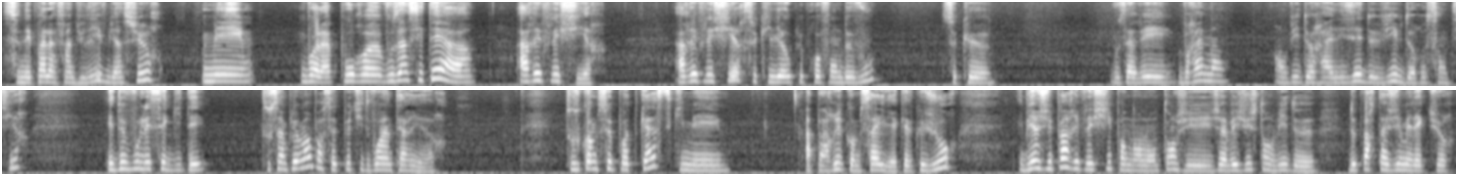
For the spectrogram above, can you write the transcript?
Ce n'est pas la fin du livre, bien sûr, mais voilà, pour euh, vous inciter à, à réfléchir, à réfléchir ce qu'il y a au plus profond de vous, ce que vous avez vraiment envie de réaliser, de vivre, de ressentir, et de vous laisser guider, tout simplement par cette petite voix intérieure. Tout comme ce podcast qui m'est apparu comme ça il y a quelques jours, eh bien, j'ai pas réfléchi pendant longtemps, j'avais juste envie de, de partager mes lectures.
